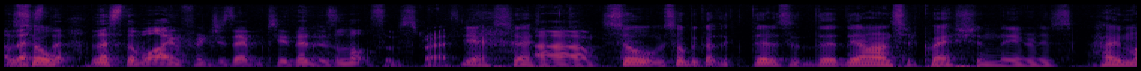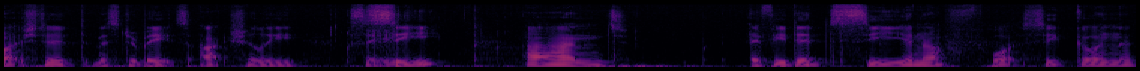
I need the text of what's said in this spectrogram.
unless, So- the, unless the wine fridge is empty, then there's lots of stress. Yes, yes. Um, So, so we got the there's the the unanswered question. There is how much did Mr. Bates actually see, see, and if he did see enough, what's he going to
